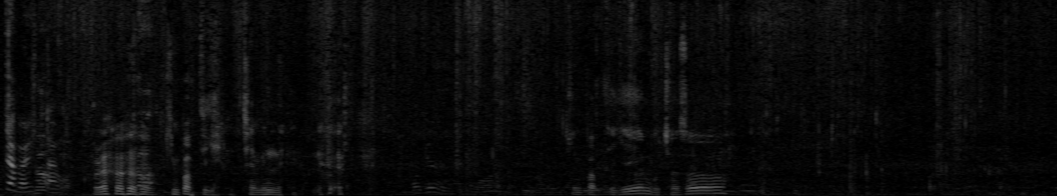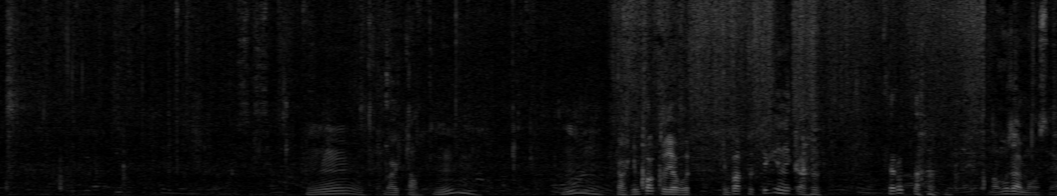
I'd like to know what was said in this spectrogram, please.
진짜 맛있다고. 그래? 김밥튀김 재밌네. 김밥튀김 묻혀서 음 맛있다. 음, 음. 야 김밥도 여보 김밥도 튀기니까 새롭다. 너무 잘 먹었어요.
